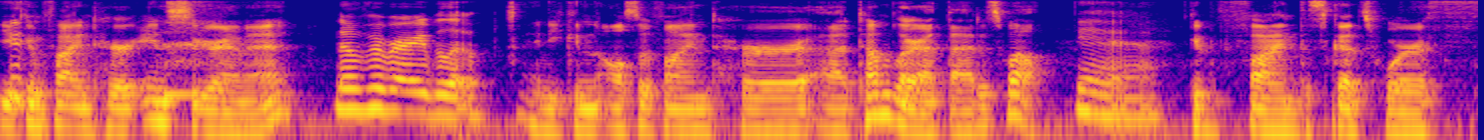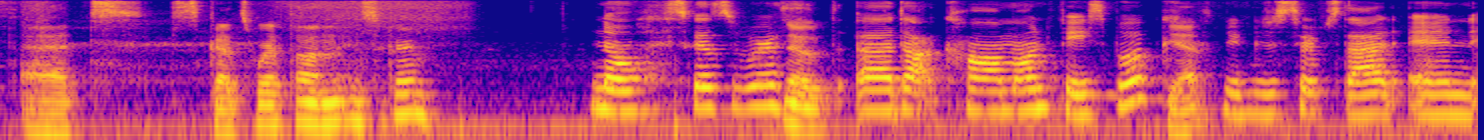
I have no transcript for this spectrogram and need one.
You can find her Instagram at, Nova Berry Blue. and you can also find her uh, Tumblr at that as well. Yeah. You can find the Scudsworth at Scudsworth on Instagram. No, scudsworth.com uh, dot com on Facebook. Yeah. You can just search that. And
